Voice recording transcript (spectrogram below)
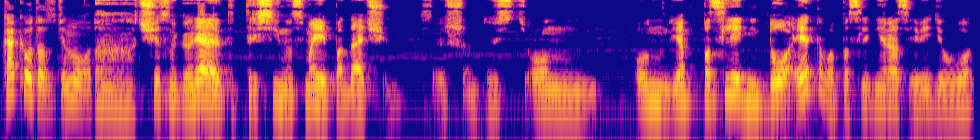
как его-то затянуло? а, Честно говоря, это трясина с моей подачи. Совершенно. То есть он... Он, я последний до этого, последний раз я видел его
